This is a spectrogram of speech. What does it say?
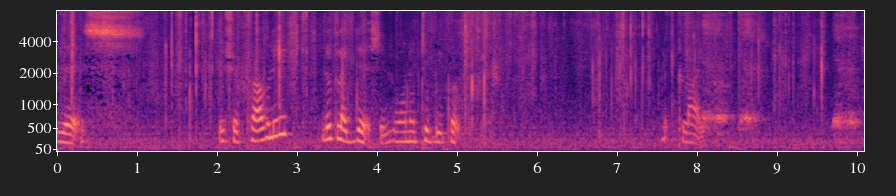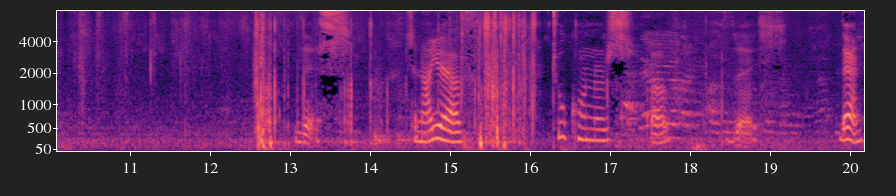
this. It should probably look like this if you want it to be perfect. Look like this. So now you have two corners of this. Then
